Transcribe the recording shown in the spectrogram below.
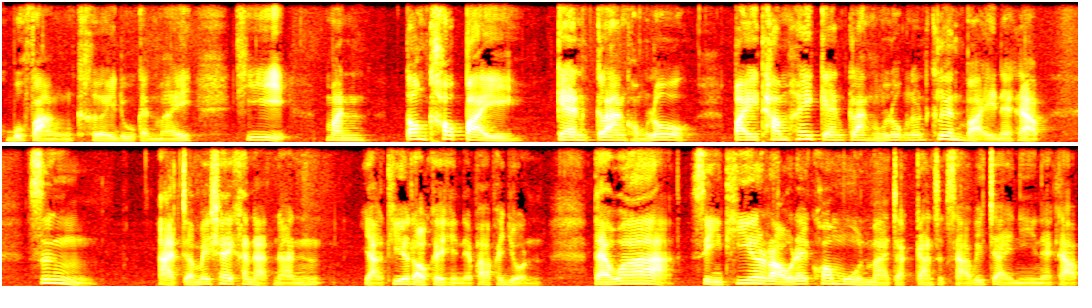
คุณผู้ฟังเคยดูกันไหม ที่มันต้องเข้าไป แกนกลางของโลก ไปทำให้แกนกลางของโลกนั้นเคลื่อนไหวนะครับ ซึ่งอาจจะไม่ใช่ขนาดนั้นอย่างที่เราเคยเห็นในภาพยนตร์ แต่ว่าสิ่งที่เราได้ข้อมูลมาจากการศึกษาวิจัยนี้นะครับ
